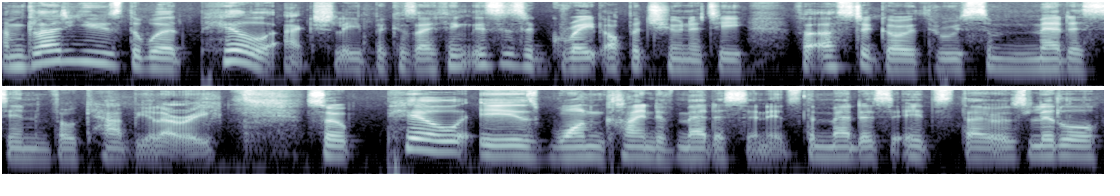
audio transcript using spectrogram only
I'm glad you used the word pill actually, because I think this is a great opportunity for us to go through some medicine vocabulary. So, pill is one kind of medicine. It's the medicine. It's those little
